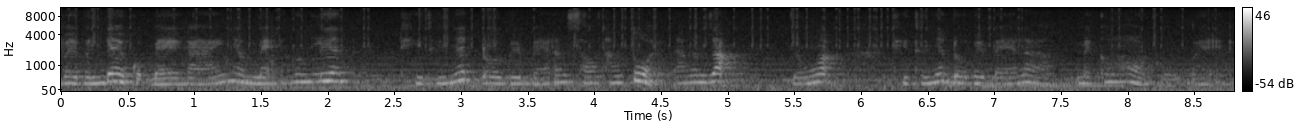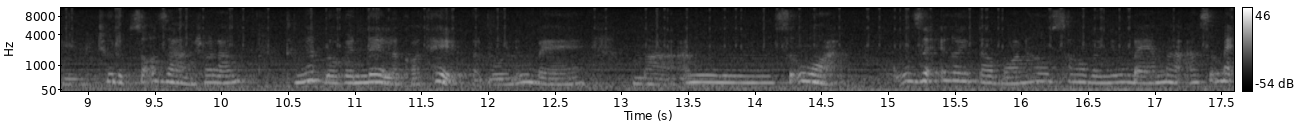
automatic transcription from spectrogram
Về vấn đề của bé gái nhà mẹ Hương Liên, thì thứ nhất đối với bé đang 6 tháng tuổi, đang ăn dặm, đúng không ạ? Thì thứ nhất đối với bé là mấy câu hỏi của mẹ thì chưa được rõ ràng cho lắm. Thứ nhất đối với vấn đề là có thể là đối với những bé mà ăn sữa ngoài cũng dễ gây táo bón hơn so với những bé mà ăn sữa mẹ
